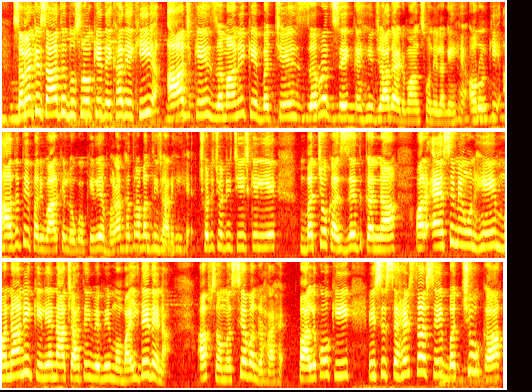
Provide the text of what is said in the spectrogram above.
समय के साथ दूसरों के देखा देखी आज के जमाने के बच्चे ज़रूरत से कहीं ज़्यादा एडवांस होने लगे हैं और उनकी आदतें परिवार के लोगों के लिए बड़ा खतरा बनती जा रही है। छोटी छोटी चीज़ के लिए बच्चों का जिद करना और ऐसे में उन्हें मनाने के लिए ना चाहते हुए भी मोबाइल दे देना अब समस्या बन रहा है। पालकों की इस सहजता से बच्चों का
